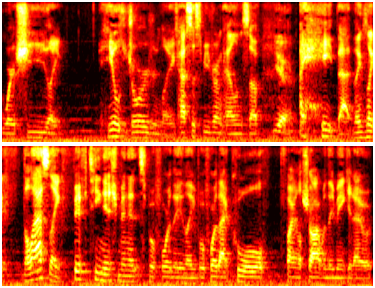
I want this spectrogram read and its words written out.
where she like heals George and like has to speed around hell and stuff. Yeah. I hate that. Like like the last like fifteen ish minutes before they like before that cool final shot when they make it out.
